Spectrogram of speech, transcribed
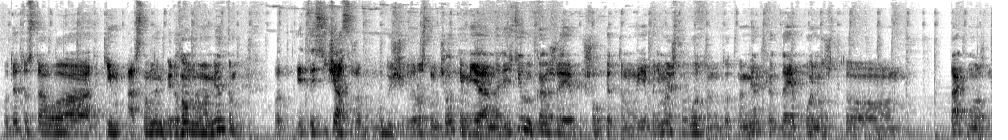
Вот это стало таким основным переломным моментом. Вот это сейчас уже, будучи взрослым человеком, я анализирую, как же я пришел к этому. Я понимаю, что вот он тот момент, когда я понял, что так можно.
